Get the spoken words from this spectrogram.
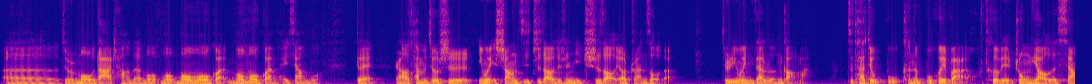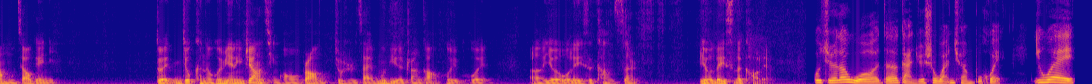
呃，就是某大厂的某某某某管某某管培项目，对，然后他们就是因为上级知道，就是你迟早要转走的，就是因为你在轮岗嘛。就他就不可能不会把特别重要的项目交给你，对，你就可能会面临这样的情况。我不知道就是在目的的转岗会不会，呃，有类似 concern，有类似的考量。我觉得我的感觉是完全不会，因为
